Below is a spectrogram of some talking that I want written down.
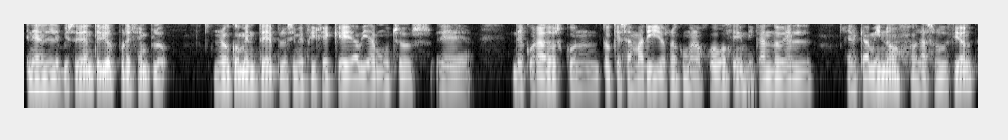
En el episodio anterior, por ejemplo, no lo comenté, pero sí me fijé que había muchos eh, decorados con toques amarillos, ¿no? como en el juego, sí. indicando el, el camino o la solución.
